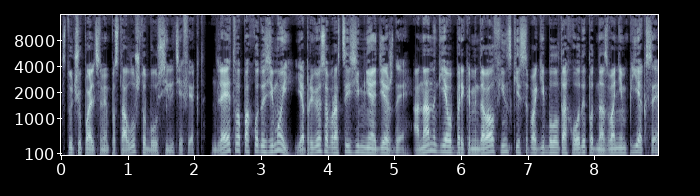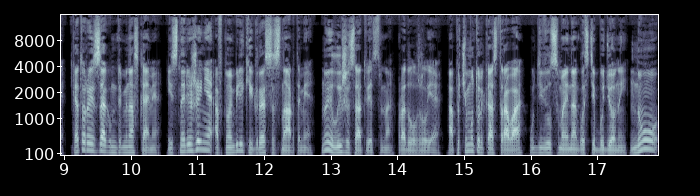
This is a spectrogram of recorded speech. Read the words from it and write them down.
Стучу пальцами по столу, чтобы усилить эффект. Для этого похода зимой я привез образцы зимней одежды, а на ноги я бы порекомендовал финские сапоги-болотоходы под названием пьексы, которые с загнутыми носками носками. Из снаряжения автомобилики Гресса с нартами. Ну и лыжи, соответственно, продолжил я. А почему только острова? Удивился моей наглости Буденный. Ну,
